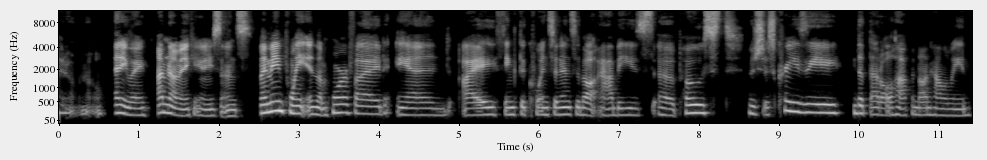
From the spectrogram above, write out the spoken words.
I don't know. Anyway, I'm not making any sense. My main point is I'm horrified and I think the coincidence about Abby's uh, post was just crazy that that all happened on Halloween.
